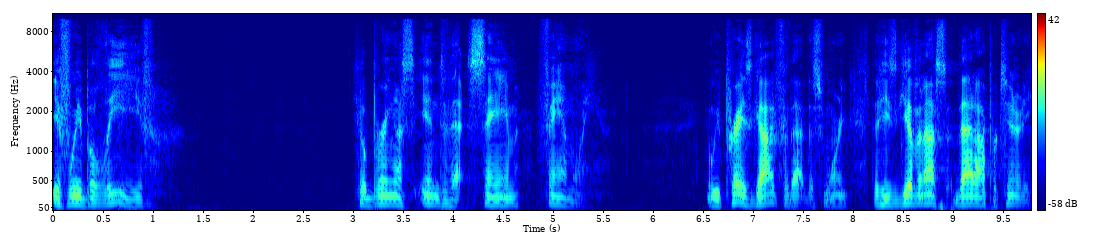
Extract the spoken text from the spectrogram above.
If we believe, He'll bring us into that same family. And we praise God for that this morning, that He's given us that opportunity.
